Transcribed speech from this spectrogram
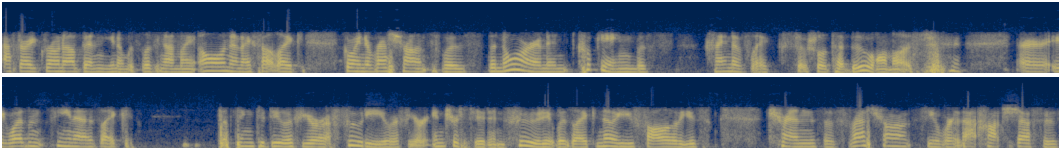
after I'd grown up and you know was living on my own, and I felt like going to restaurants was the norm, and cooking was kind of like social taboo almost, or it wasn't seen as like the thing to do if you're a foodie or if you're interested in food. It was like no, you follow these trends of restaurants, see where that hot chef is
